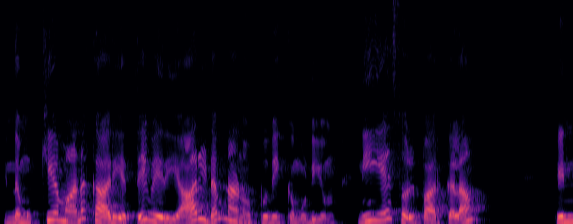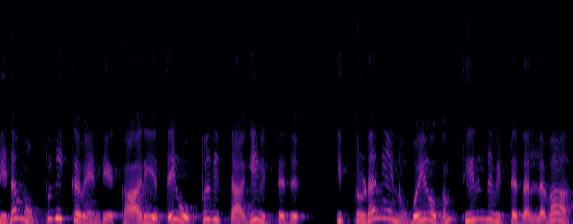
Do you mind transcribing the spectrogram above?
இந்த முக்கியமான காரியத்தை வேறு யாரிடம் நான் ஒப்புவிக்க முடியும்? நீயே சொல் பார்க்கலாம். என்னிடம் ஒப்புவிக்க வேண்டிய காரியத்தை ஒப்புவித்தாகி விட்டது. இத்துடன் என் உபயோகம் தீர்ந்து விட்டதல்லவா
